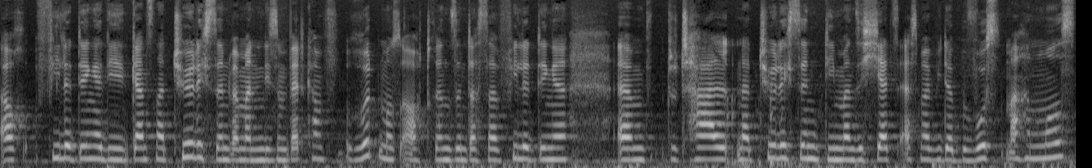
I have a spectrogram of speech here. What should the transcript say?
auch viele Dinge, die ganz natürlich sind, wenn man in diesem Wettkampfrhythmus auch drin sind, dass da viele Dinge ähm, total natürlich sind, die man sich jetzt erstmal wieder bewusst machen muss.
